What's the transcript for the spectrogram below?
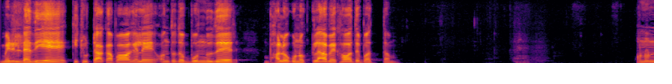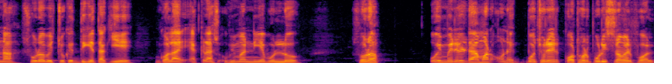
মেডেলটা দিয়ে কিছু টাকা পাওয়া গেলে অন্তত বন্ধুদের ভালো কোনো ক্লাবে খাওয়াতে পারতাম। অনন্যা সৌরভের চোখের দিকে তাকিয়ে গলায় একরাশ অভিমান নিয়ে বলল, সৌরভ, ওই মেডেলটা আমার অনেক বছরের কঠোর পরিশ্রমের ফল।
